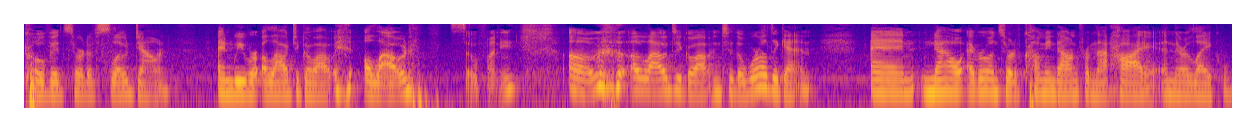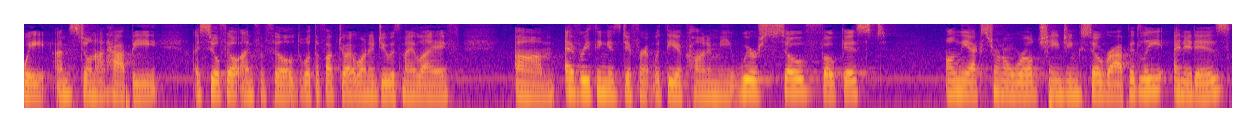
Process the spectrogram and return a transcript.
COVID sort of slowed down. And we were allowed to go out, allowed, so funny, um, allowed to go out into the world again. And now everyone's sort of coming down from that high and they're like, wait, I'm still not happy. I still feel unfulfilled. What the fuck do I want to do with my life? Um, everything is different with the economy. We're so focused on the external world changing so rapidly, and it is.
